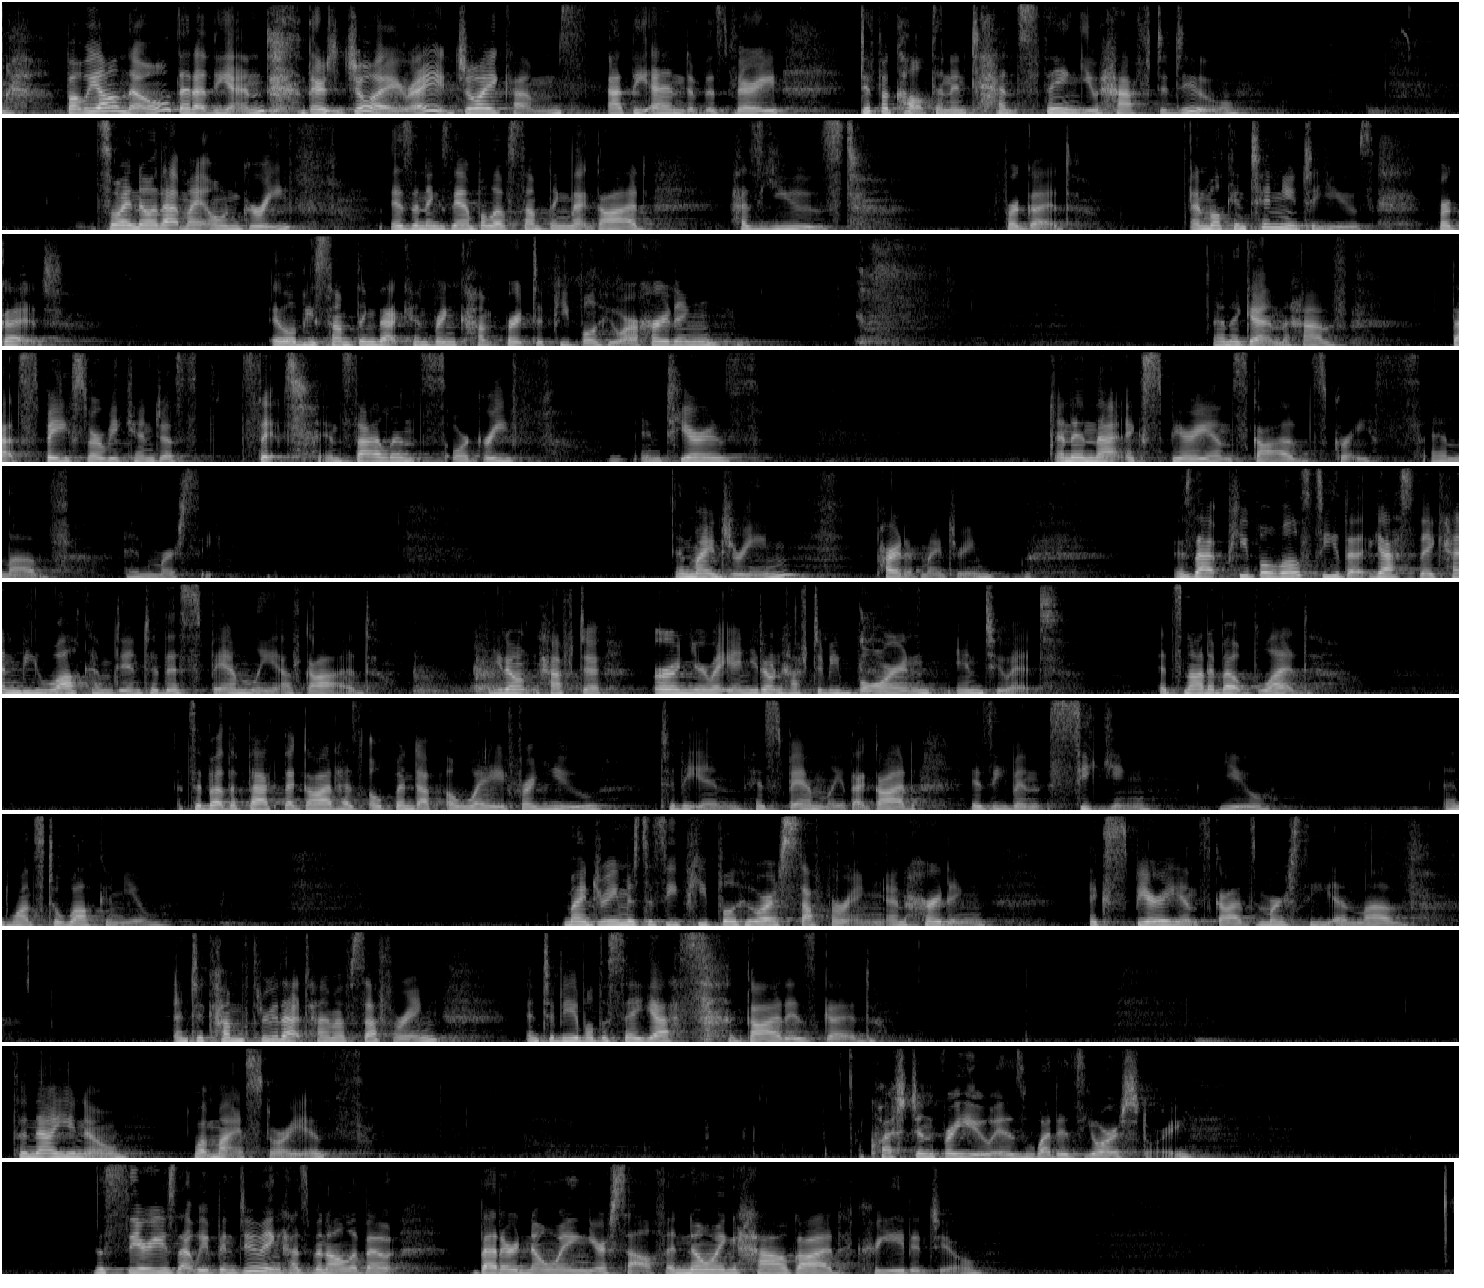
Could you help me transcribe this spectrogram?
but we all know that at the end, there's joy, right? Joy comes at the end of this very difficult and intense thing you have to do. So I know that my own grief is an example of something that God has used for good and will continue to use for good. It will be something that can bring comfort to people who are hurting. And again, have that space where we can just sit in silence or grief, in tears, and in that experience God's grace and love and mercy. And my dream, part of my dream, is that people will see that, yes, they can be welcomed into this family of God. You don't have to earn your way in, you don't have to be born into it. It's not about blood. It's about the fact that God has opened up a way for you to be in his family, that God is even seeking you and wants to welcome you. My dream is to see people who are suffering and hurting experience God's mercy and love, and to come through that time of suffering and to be able to say, Yes, God is good. So now you know what my story is. Question for you is What is your story? The series that we've been doing has been all about better knowing yourself and knowing how God created you.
